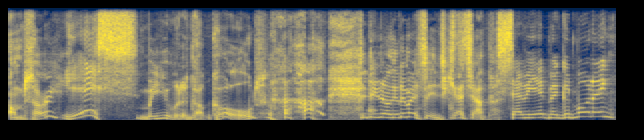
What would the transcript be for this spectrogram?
I'm sorry? Yes. But you would have got called. Did you not get a message? Catch up. Sammy Edmund, good morning.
